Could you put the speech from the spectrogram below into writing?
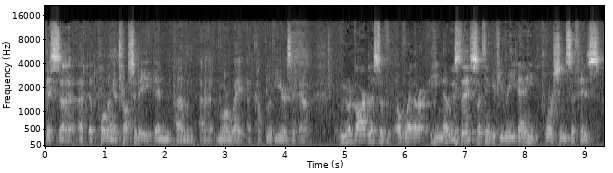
this uh, appalling atrocity in um, uh, Norway a couple of years ago. Regardless of, of whether he knows this, I think if you read any portions of his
